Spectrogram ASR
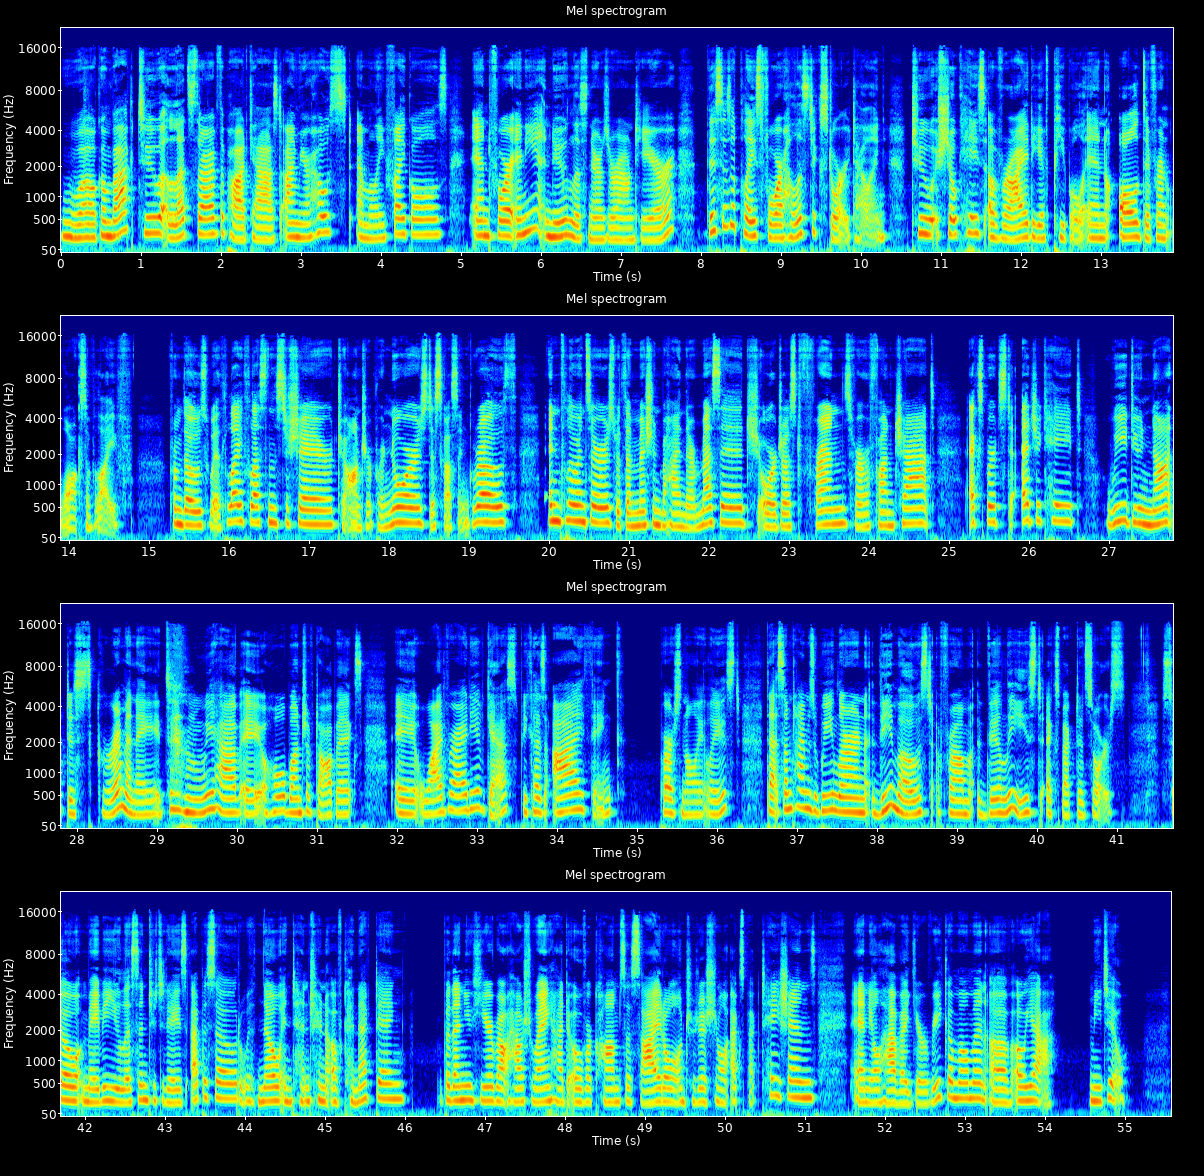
Welcome back to Let's Thrive the podcast. I'm your host, Emily Feichels, and for any new listeners around here, this is a place for holistic storytelling to showcase a variety of people in all different walks of life. From those with life lessons to share, to entrepreneurs discussing growth, influencers with a mission behind their message, or just friends for a fun chat, experts to educate, we do not discriminate. we have a whole bunch of topics, a wide variety of guests, because I think, personally at least, that sometimes we learn the most from the least expected source. So maybe you listen to today's episode with no intention of connecting, but then you hear about how Shuang had to overcome societal and traditional expectations, and you'll have a eureka moment of, oh yeah, me too.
